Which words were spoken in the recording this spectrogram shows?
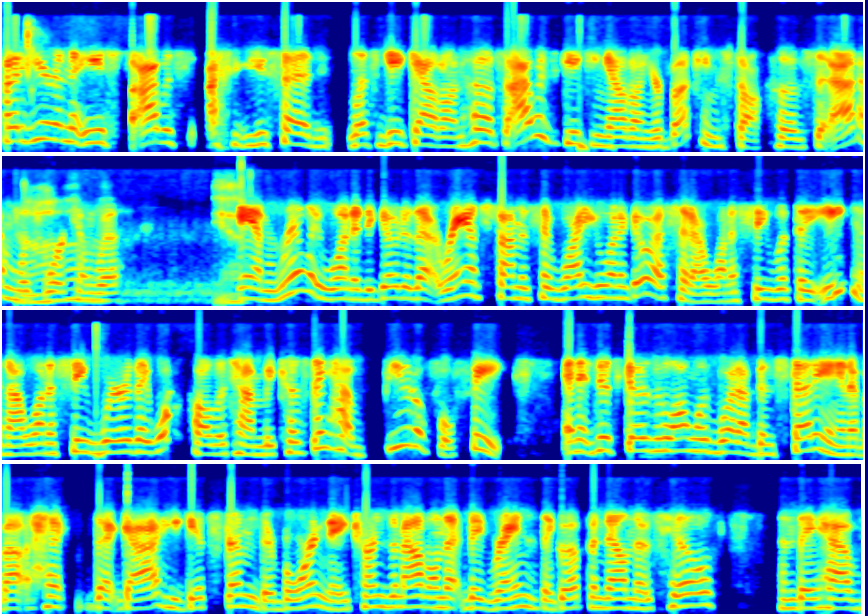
But here in the East, I was, you said, let's geek out on hooves. I was geeking out on your bucking stock hooves that Adam was oh, working ah, with yeah. and really wanted to go to that ranch. Simon said, Why do you want to go? I said, I want to see what they eat and I want to see where they walk all the time because they have beautiful feet. And it just goes along with what I've been studying about heck, that guy. He gets them, they're born, and he turns them out on that big range. They go up and down those hills and they have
